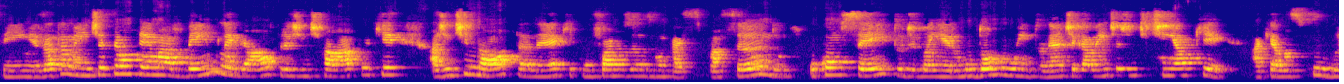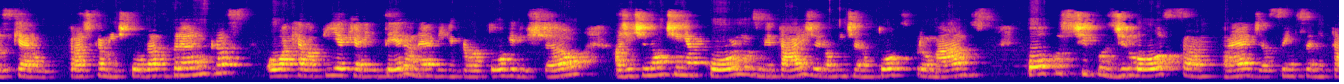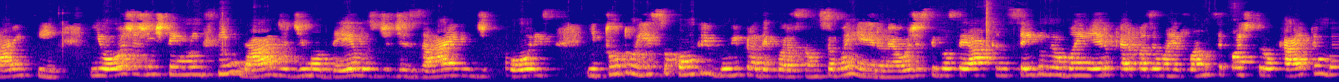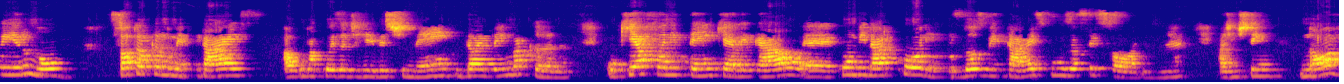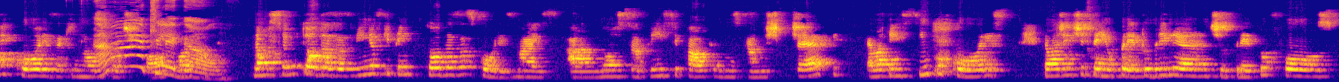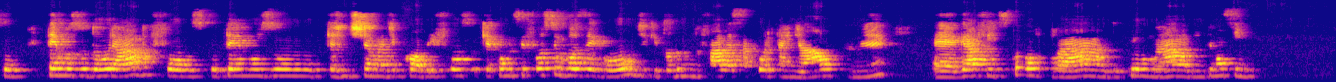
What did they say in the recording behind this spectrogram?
Sim, exatamente. Esse é um tema bem legal para a gente falar, porque a gente nota, né, que conforme os anos vão passando, o conceito de banheiro mudou muito, né? Antigamente a gente tinha o quê? Aquelas cubas que eram praticamente todas brancas, ou aquela pia que era inteira, né, vinha aquela torre no chão. A gente não tinha cor nos metais, geralmente eram todos cromados. Poucos tipos de louça, né, de assento sanitário, enfim. E hoje a gente tem uma infinidade de modelos, de design, de cores, e tudo isso contribui para a decoração do seu banheiro, né? Hoje, se você, ah, cansei do meu banheiro, quero fazer uma reforma, você pode trocar e ter um banheiro novo. Só trocando metais, alguma coisa de revestimento, então é bem bacana. O que a Fanny tem que é legal é combinar cores dos metais com os acessórios, né? A gente tem nove cores aqui no nosso ah, portfólio. que legal! Não são todas as linhas que tem todas as cores, mas a nossa principal, que é o nosso carro-chefe, ela tem cinco cores. Então a gente tem o preto brilhante, o preto fosco, temos o dourado fosco, temos o que a gente chama de cobre fosco, que é como se fosse o rose gold, que todo mundo fala, essa cor tá em alta, né? É, grafite escovado, cromado. Então, assim,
